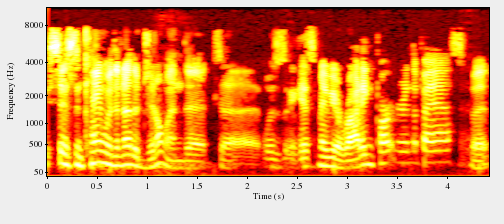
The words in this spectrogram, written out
Citizen Kane with another gentleman that uh, was, I guess, maybe a writing partner in the past. But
